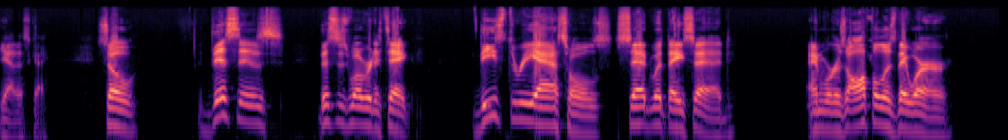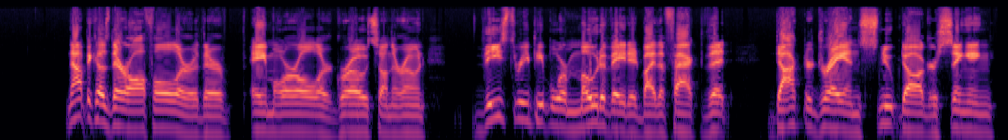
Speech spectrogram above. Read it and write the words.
Yeah, this guy. So this is this is what we're to take. These three assholes said what they said, and were as awful as they were. Not because they're awful or they're amoral or gross on their own. These three people were motivated by the fact that Dr. Dre and Snoop Dogg are singing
